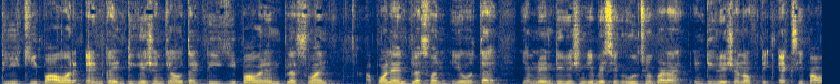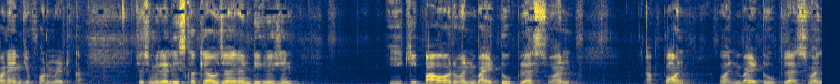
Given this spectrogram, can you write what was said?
टी की पावर एन का इंटीग्रेशन क्या होता है? टी की power N plus one upon N plus one ये होता है। ये हमने इंटीग्रेशन के बेसिक रूल्स में पढ़ा है इंटीग्रेशन ऑफ़ टी एक्स की पावर एन के फॉर्मेट का। जो सिमिलरली इसका क्या हो जाएगा इंटीग्रेशन ई की power one by two plus one upon one by two plus one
